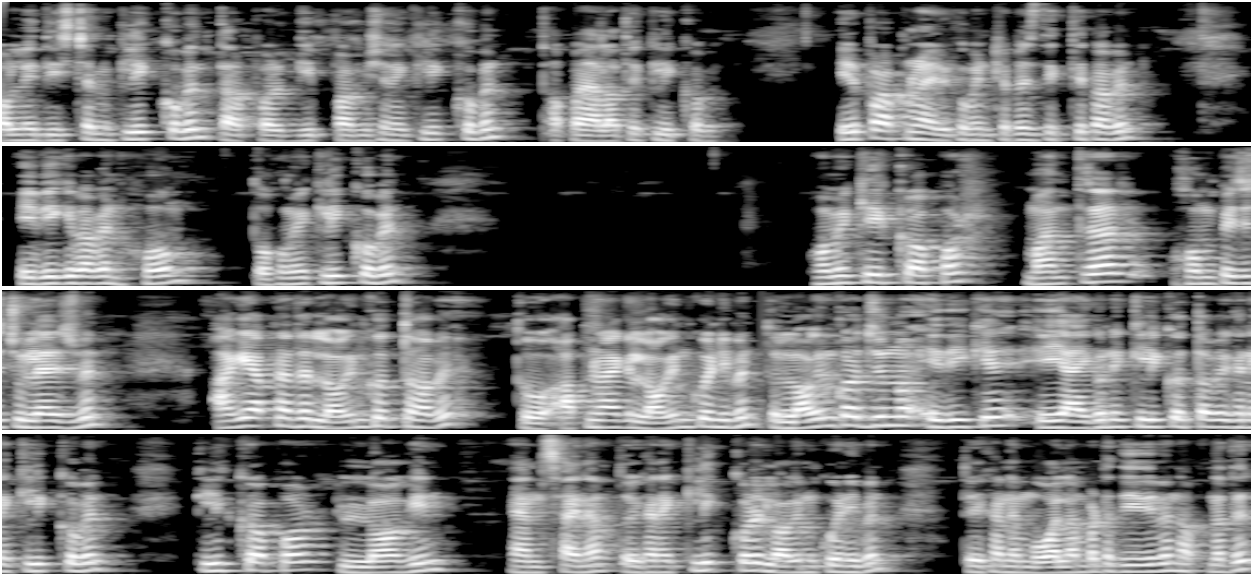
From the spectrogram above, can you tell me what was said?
অনলি দিস টাইমে ক্লিক করবেন, তারপর গিভ পারমিশনে ক্লিক করবেন, তারপর অ্যালাতে ক্লিক করবেন। এরপর আপনারা এরকম ইন্টারফেস দেখতে পাবেন। এদিকে পাবেন হোম তো হোমে ক্লিক করবেন। হোমে ক্লিক করার পর মান্ত্রার হোম পেজে চলে আসবেন। আগে আপনাদের লগ করতে হবে, তো আপনারা আগে লগ করে নেবেন। তো লগ করার জন্য এদিকে এই আইকনে ক্লিক করতে হবে, এখানে ক্লিক করবেন। ক্লিক করার পর log in and sign up তো এখানে ক্লিক করে লগ করে নেবেন। তো এখানে মোবাইল নাম্বারটা দিয়ে দেবেন আপনাদের।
